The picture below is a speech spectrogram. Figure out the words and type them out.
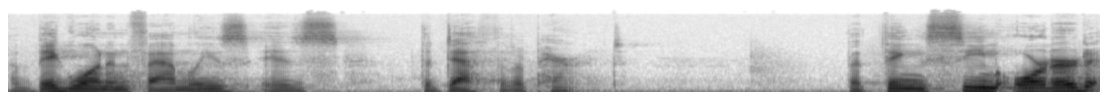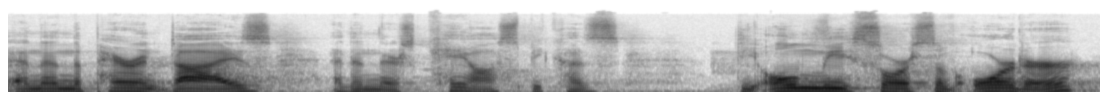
A big one in families is the death of a parent. That things seem ordered and then the parent dies, and then there's chaos because the only source of order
